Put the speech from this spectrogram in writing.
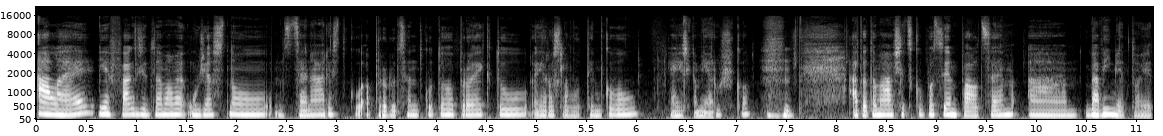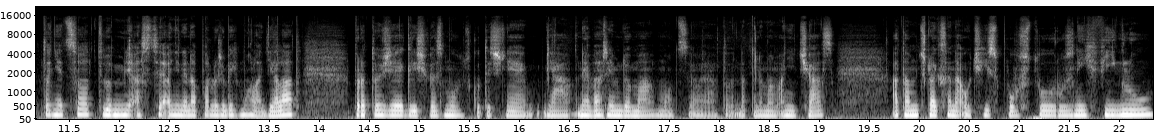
Ale je fakt, že tam máme úžasnou scenáristku a producentku toho projektu, Jaroslavu Timkovou, já ji říkám Jaruško. a tato má všecko pod svým palcem a baví mě to. Je to něco, co by mě asi ani nenapadlo, že bych mohla dělat, protože když vezmu skutečně, já nevařím doma moc, jo, já to, na to nemám ani čas, a tam člověk se naučí spoustu různých fíglů.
